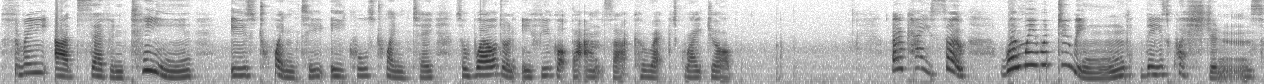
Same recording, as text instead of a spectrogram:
3 add 17 is 20 equals 20. So well done if you got that answer correct, great job. Okay, so when we were doing these questions,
